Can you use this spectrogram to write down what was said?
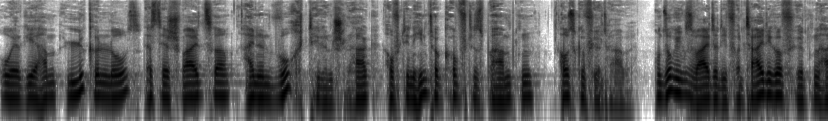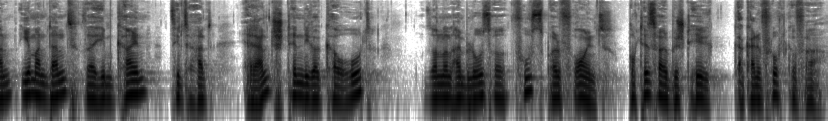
OLG Hamm lückenlos, dass der Schweizer einen wuchtigen Schlag auf den Hinterkopf des Beamten ausgeführt habe. Und so ging es weiter. Die Verteidiger führten an, ihr Mandant sei eben kein, Zitat, randständiger Chaot, sondern ein bloßer Fußballfreund. Auch deshalb bestehe gar keine Fluchtgefahr.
